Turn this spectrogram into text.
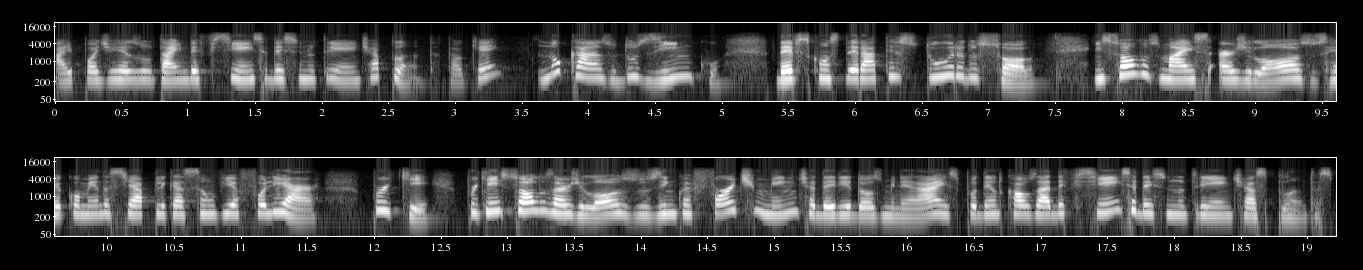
aí pode resultar em deficiência desse nutriente à planta, tá ok? No caso do zinco, deve-se considerar a textura do solo. Em solos mais argilosos, recomenda-se a aplicação via foliar. Por quê? Porque em solos argilosos, o zinco é fortemente aderido aos minerais, podendo causar deficiência desse nutriente às plantas.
